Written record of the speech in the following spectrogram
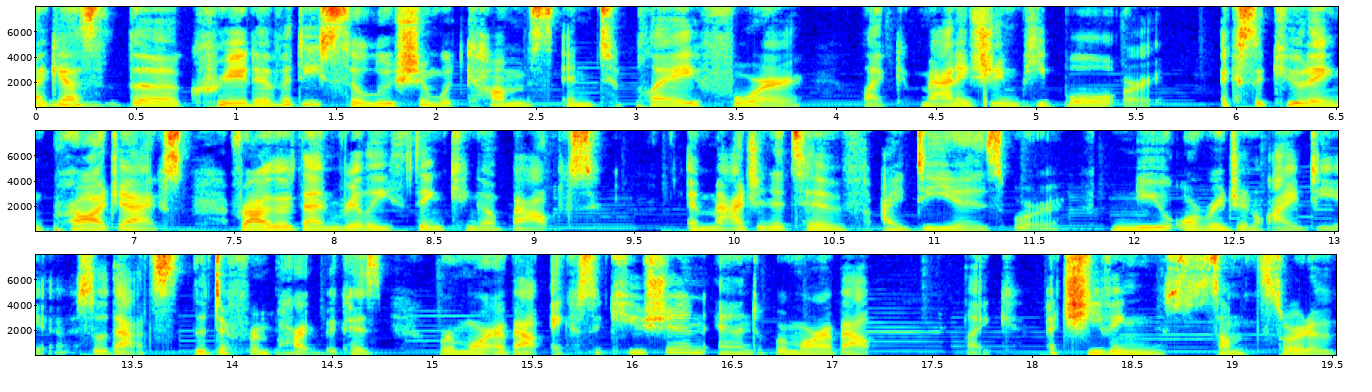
I guess mm. the creativity solution would comes into play for like managing people or executing projects rather than really thinking about imaginative ideas or new original idea. So that's the different part because we're more about execution and we're more about like achieving some sort of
